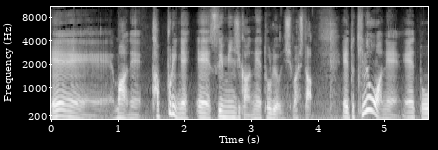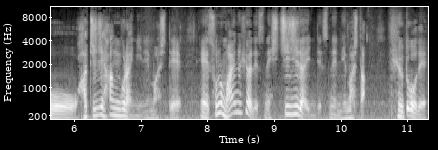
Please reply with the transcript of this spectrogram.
えー、まあね、たっぷりね、えー、睡眠時間ね、取るようにしました。えっ、ー、と、昨日はね、えっ、ー、と、8時半ぐらいに寝まして、えー、その前の日はですね、7時台にですね、寝ました。というところで、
